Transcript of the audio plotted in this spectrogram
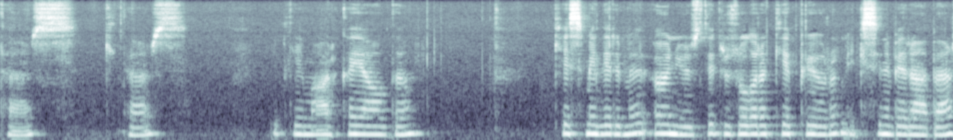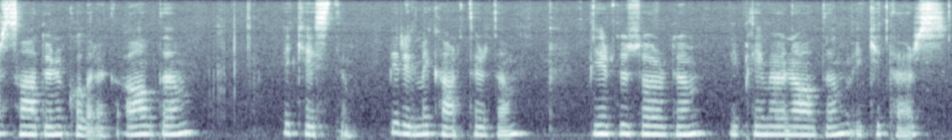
ters, iki ters. İpliğimi arkaya aldım. Kesmelerimi ön yüzde düz olarak yapıyorum. İkisini beraber sağa dönük olarak aldım ve kestim. Bir ilmek arttırdım. Bir düz ördüm. İpliğimi öne aldım. iki ters.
